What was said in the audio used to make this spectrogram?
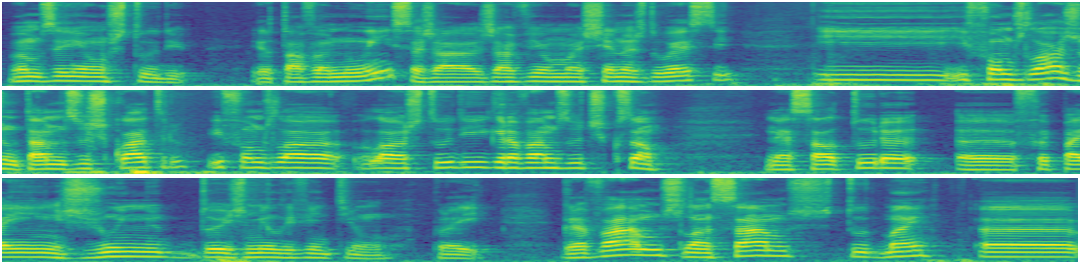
vamos aí a um estúdio. Eu estava no Insta, já, já havia umas cenas do Esti e, e fomos lá, juntámos os quatro e fomos lá, lá ao estúdio e gravámos o discussão. Nessa altura ah, foi para aí em junho de 2021, por aí. Gravámos, lançámos, tudo bem. ah,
